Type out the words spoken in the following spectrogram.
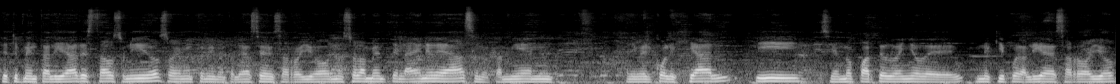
de tu mentalidad de Estados Unidos. Obviamente mi mentalidad se desarrolló no solamente en la NBA, sino también a nivel colegial y siendo parte dueño de un equipo de la Liga de Desarrollo.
